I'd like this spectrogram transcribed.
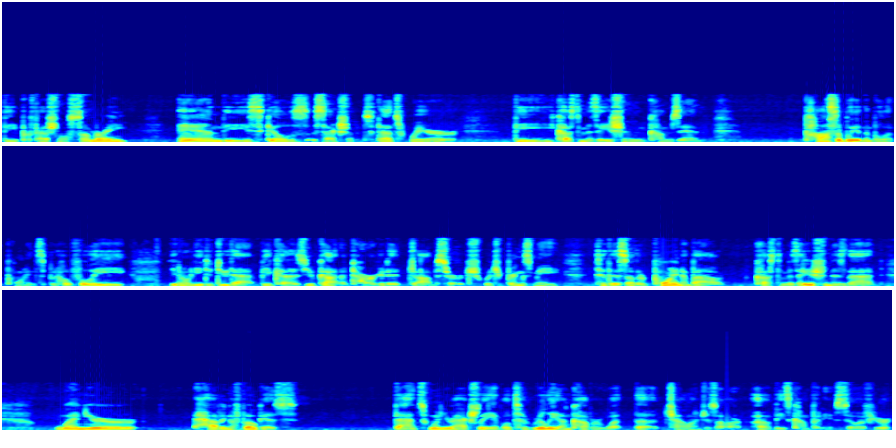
the professional summary and the skills section. So that's where the customization comes in. Possibly in the bullet points, but hopefully you don't need to do that because you've got a targeted job search, which brings me to this other point about customization is that when you're having a focus, that's when you're actually able to really uncover what the challenges are of these companies. So if you're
